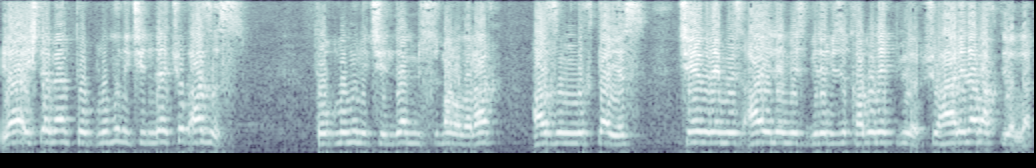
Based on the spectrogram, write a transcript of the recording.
Ya işte ben toplumun içinde çok azız. Toplumun içinde Müslüman olarak azınlıktayız. Çevremiz, ailemiz bile bizi kabul etmiyor. Şu haline bak diyorlar.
